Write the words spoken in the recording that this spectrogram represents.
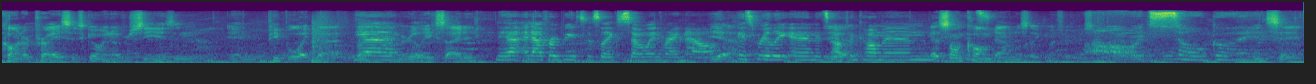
Connor Price is going overseas and, and people like that. But Yeah. I'm really excited. Yeah, and Afrobeats is like so in right now. Yeah. It's really in. It's up and coming. That song "Calm Down" is like my favorite song. Oh, ever. it's so good. insane.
